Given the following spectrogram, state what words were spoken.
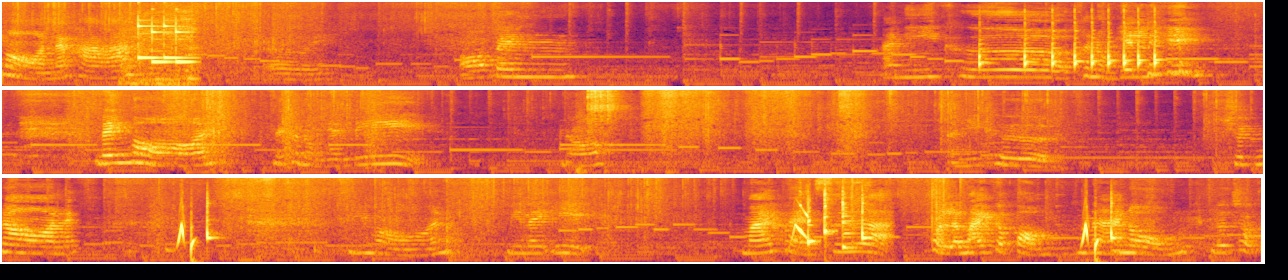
หมอนนะคะ เอ้ย ในหมอน ในขนมเยลลี่เนาะอันนี้คือ ชุดนอนนะมีหมอน มีอะไรอีก ไม้แขวนเสื้อ ผลไม้กระป๋องขนมรสช็อกโก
